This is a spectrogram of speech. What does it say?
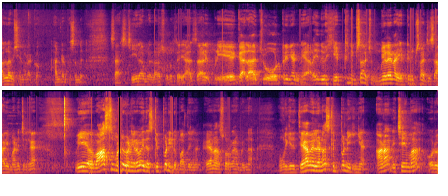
நல்ல விஷயம் நடக்கும். ஹண்ட்ரட் பர்சன்ட் சார் ஸ்ரீராமில் ஏதாவது சொல்லுங்க யார் சார் இப்படியே கலாச்சு ஓட்டுறீங்க? நிறைய இது எட்டு நிமிஷம் ஆச்சு. உண்மையிலே நான் எட்டு நிமிஷம் ஆச்சு. சாரி மன்னிச்சிருங்க. வி வாஸ்து மட்டும் வேணுங்கிறவ இதை ஸ்கிப் பண்ணிட்டு பார்த்துங்க ஏன் நான் சொல்கிறேன் அப்படின்னா உங்களுக்கு இது தேவையில்லைன்னா ஸ்கிப் பண்ணிக்கிங்க. ஆனால் நிச்சயமாக ஒரு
